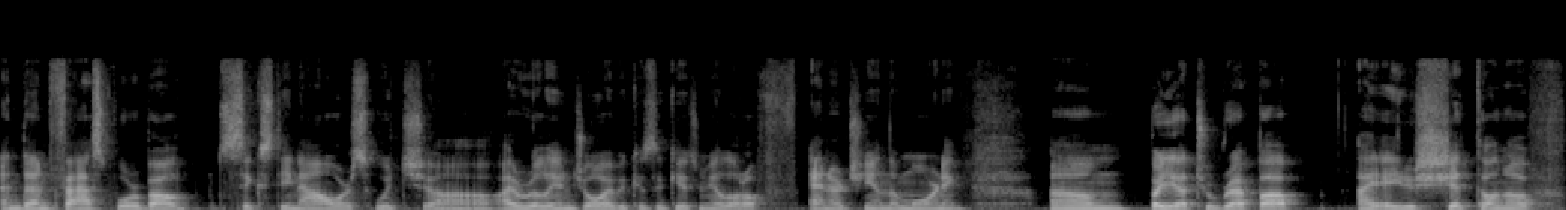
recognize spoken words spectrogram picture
and then fast for about 16 hours, which uh, I really enjoy because it gives me a lot of energy in the morning. Um, but yeah, to wrap up, I ate a shit ton of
